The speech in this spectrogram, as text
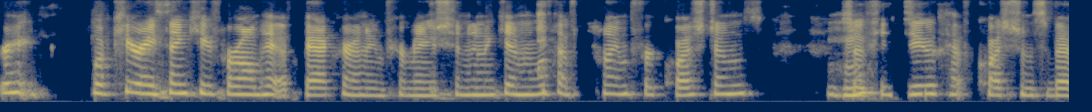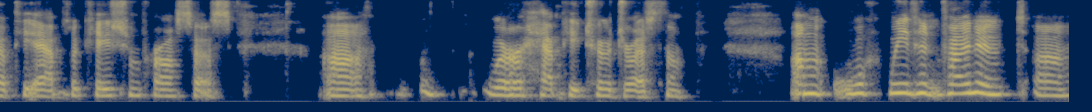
Great. Well, Carrie, thank you for all that background information. And again, we'll have time for questions. Mm -hmm. So if you do have questions about the application process, uh, we're happy to address them. Um, we've invited uh,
